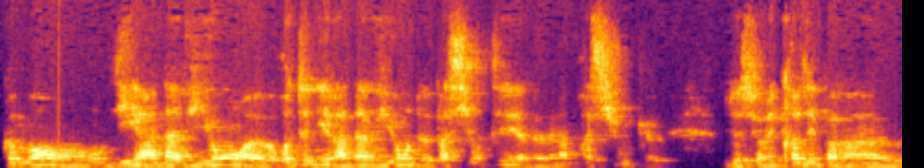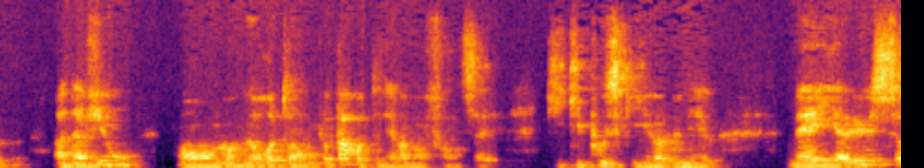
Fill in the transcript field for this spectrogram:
comment on dit un avion, euh, retenir un avion de patienter? Elle avait l'impression que de se faire écraser par un, avion, on ne peut pas retenir un enfant qui, qui pousse, qui va venir. Mais il y a eu ce,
